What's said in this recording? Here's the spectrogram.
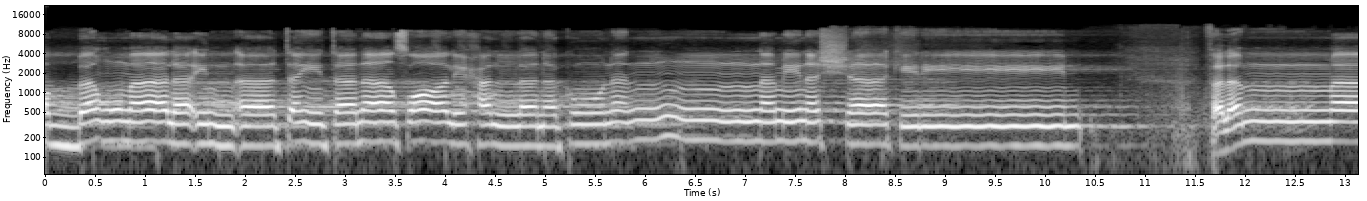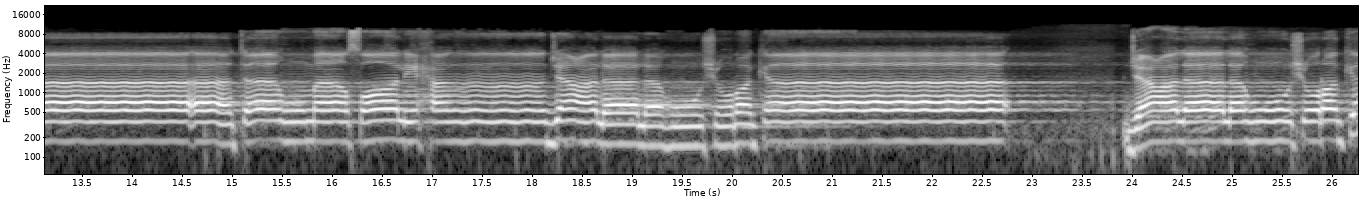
ربهما لئن آتيتنا صالحا لنكونن من الشاكرين. فلما آتاهما صالحا جعلا له شركاء جعلا له شركاء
